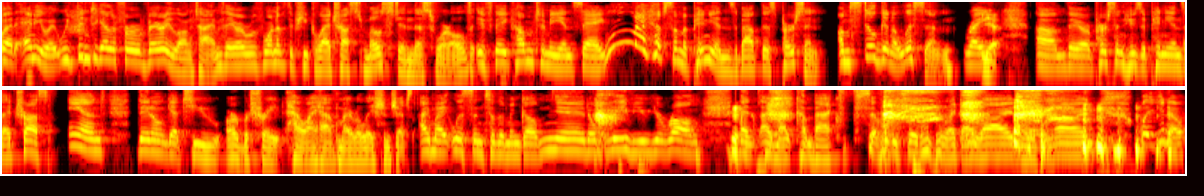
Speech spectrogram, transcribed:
but anyway, we've been together for a very long time. They are with one of the people I trust most in this world. If they come to me and say, mm, I have some opinions about this person, I'm still going to listen, right? Yeah. Um, they are a person whose opinions I trust, and they don't get to arbitrate how I have my relationships. I might listen to them and go, Yeah, I don't believe you. You're wrong. And I might come back several weeks later and be like, I lied. I lied. but, you know,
